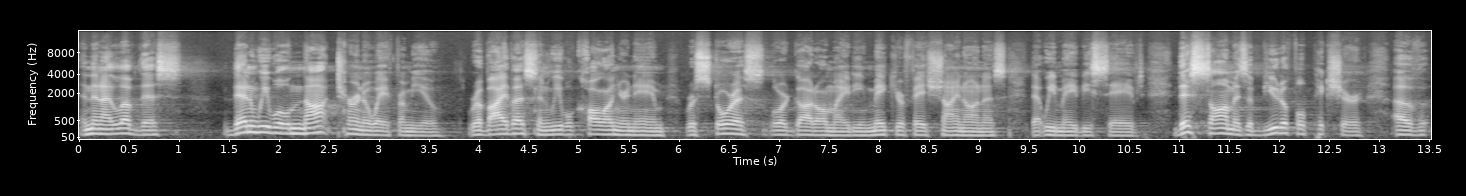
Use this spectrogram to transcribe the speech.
And then I love this. Then we will not turn away from you. Revive us, and we will call on your name. Restore us, Lord God Almighty. Make your face shine on us, that we may be saved. This psalm is a beautiful picture of,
